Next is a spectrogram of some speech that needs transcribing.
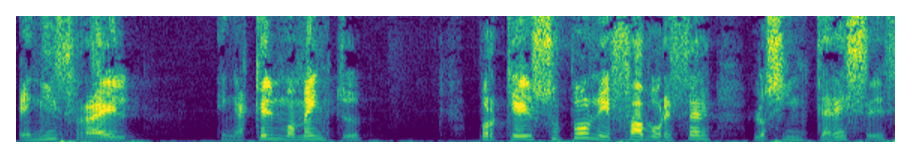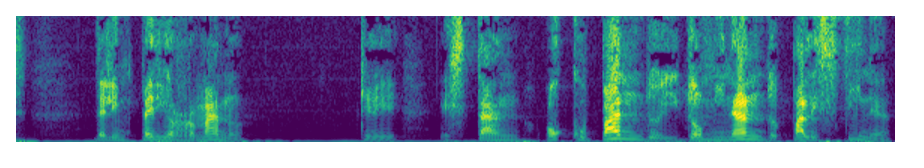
en Israel en aquel momento, porque supone favorecer los intereses del imperio romano, que están ocupando y dominando Palestina,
